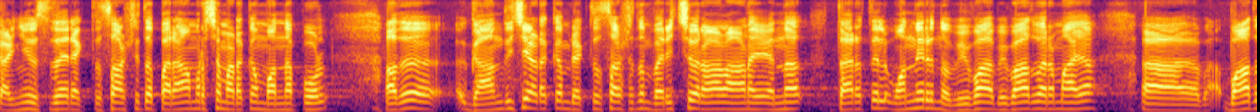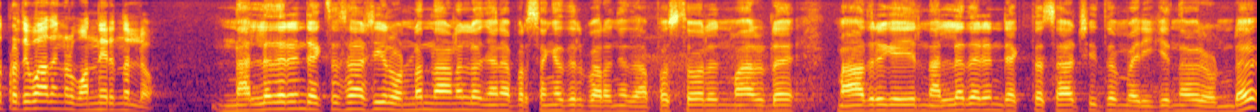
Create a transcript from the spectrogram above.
കഴിഞ്ഞ ദിവസത്തെ രക്തസാക്ഷിത്വ പരാമർശമടക്കം വന്നപ്പോൾ അത് ഗാന്ധിജി അടക്കം രക്തസാക്ഷിത്വം വരിച്ച ഒരാളാണ് എന്ന തരത്തിൽ വന്നിരുന്നു. വിവാ വിവാദപരമായ വാദപ്രതിവാദങ്ങൾ വന്നിരുന്നല്ലോ. നല്ലതരം രക്തസാക്ഷികൾ ഉണ്ടെന്നാണല്ലോ ഞാൻ ആ പ്രസംഗത്തിൽ പറഞ്ഞത്. അപ്പസ്തോലന്മാരുടെ മാതൃകയിൽ നല്ലതരം രക്തസാക്ഷിത്വം വരിക്കുന്നവരുണ്ട്.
